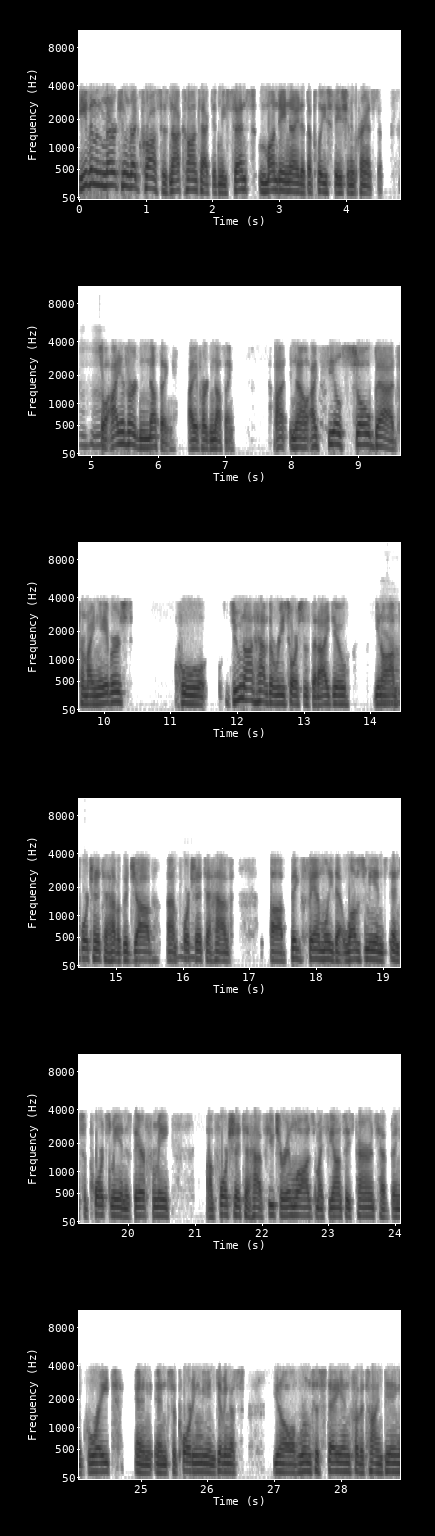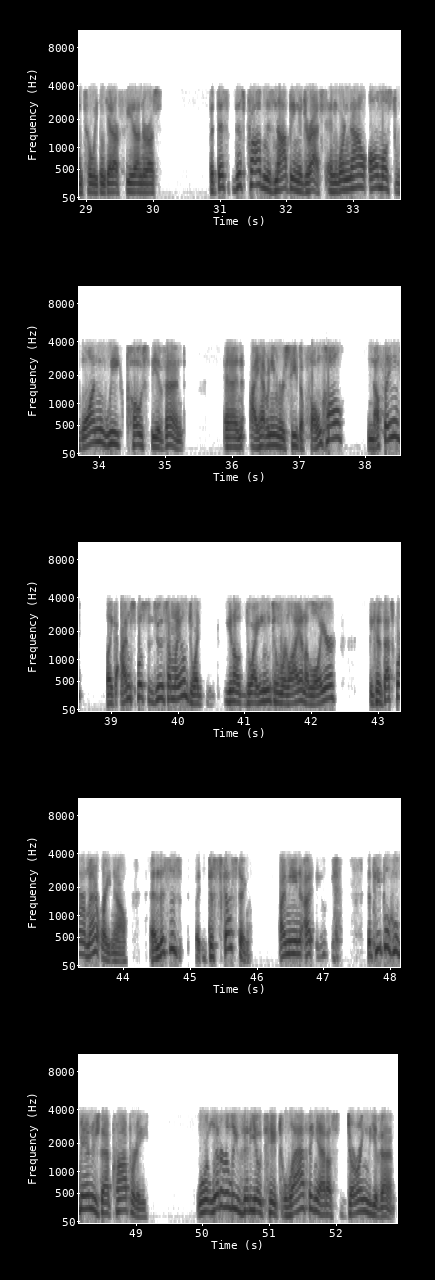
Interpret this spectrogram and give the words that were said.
even the American Red Cross has not contacted me since Monday night at the police station in Cranston. Mhm. So I have heard nothing. I have heard nothing. I, now I feel so bad for my neighbors who do not have the resources that I do. You know, Yeah. I'm fortunate to have a good job. I'm Mhm. fortunate to have a big family that loves me and, and supports me and is there for me. I'm fortunate to have future in-laws. My fiance's parents have been great in, in supporting me and giving us, you know, a room to stay in for the time being until we can get our feet under us. But this this problem is not being addressed, and we're now almost one week post the event, and I haven't even received a phone call. Nothing. Like I'm supposed to do this on my own. Do I, you know, do I need to rely on a lawyer? Because that's where I'm at right now, and this is disgusting. I mean, I, the people who manage that property were literally videotaped laughing at us during the event.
